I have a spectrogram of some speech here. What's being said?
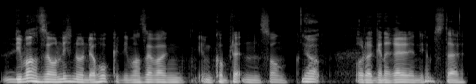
die machen es ja auch nicht nur in der Hook, die machen es einfach im, im kompletten Song Ja. oder generell in ihrem Style.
